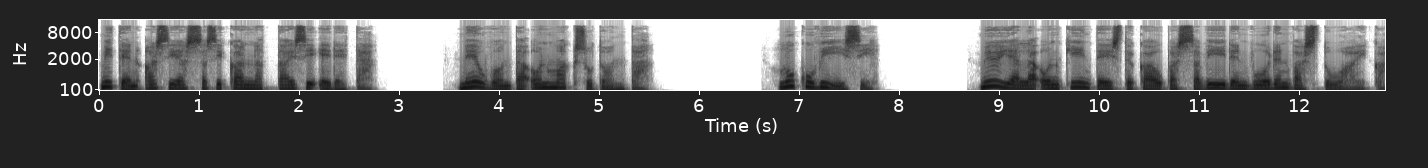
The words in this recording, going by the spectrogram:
miten asiassasi kannattaisi edetä. Neuvonta on maksutonta. Luku 5. Myyjällä on kiinteistökaupassa viiden vuoden vastuuaika.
